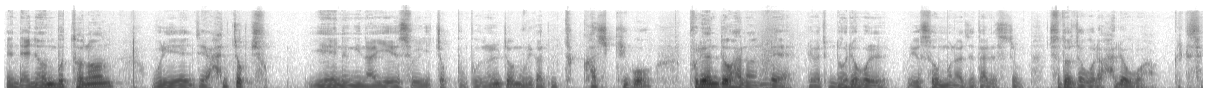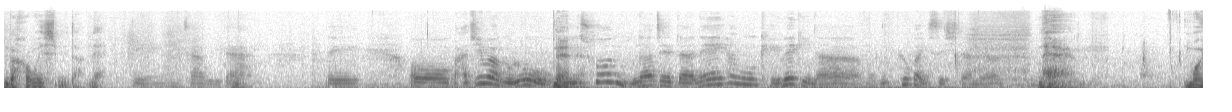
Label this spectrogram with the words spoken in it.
내년부터는 우리의 이제 한쪽 축, 예능이나 예술 이쪽 부분을 좀 우리가 좀 특화시키고 브랜드화하는데 우리가 좀 노력을 우리 수원문화재단에서 좀 주도적으로 하려고 그렇게 생각하고 있습니다. 네. 네, 감사합니다. 네. 어, 마지막으로 네, 우리 네. 수원 문화재단의 향후 계획이나 뭐 목표가 있으시다면 네. 뭐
